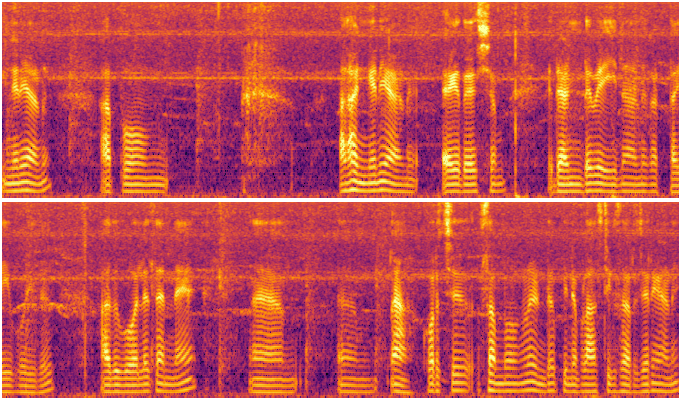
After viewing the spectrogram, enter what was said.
ഇങ്ങനെയാണ്. അപ്പോൾ അതങ്ങനെയാണ്. ഏകദേശം രണ്ട് വെയിനാണ് കട്ടായി പോയത്. അതുപോലെ തന്നെ ആം, കുറച്ച് സംഭവങ്ങളുണ്ട്. പിന്നെ പ്ലാസ്റ്റിക് സർജറിയാണ്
